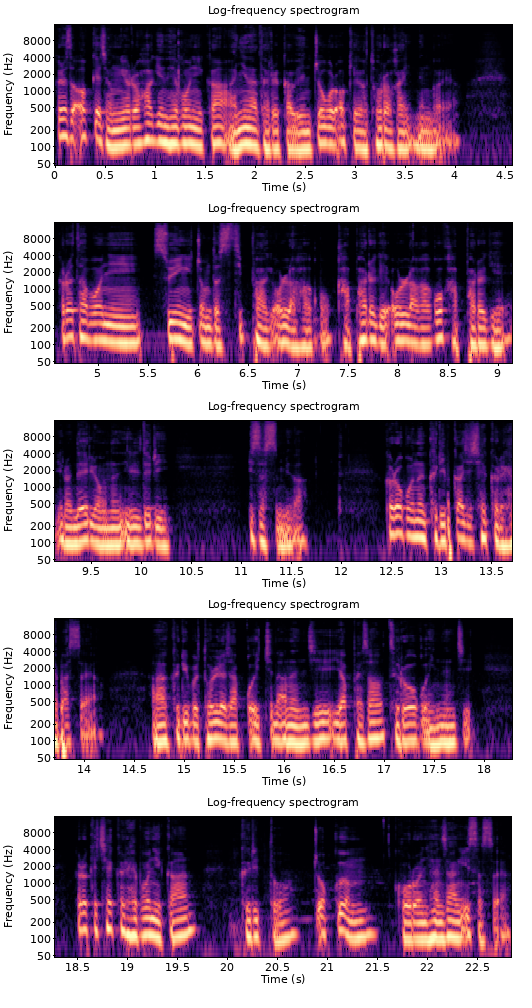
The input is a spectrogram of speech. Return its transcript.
그래서 어깨 정렬을 확인해 보니까 아니나 다를까 왼쪽으로 어깨가 돌아가 있는 거예요. 그렇다 보니 스윙이 좀 더 스티프하게 올라가고 가파르게 올라가고 가파르게 이런 내려오는 일들이 있었습니다. 그러고는 그립까지 체크를 해봤어요. 아 그립을 돌려잡고 있진 않은지 옆에서 들어오고 있는지 그렇게 체크를 해보니까 그립도 조금 그런 현상이 있었어요.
